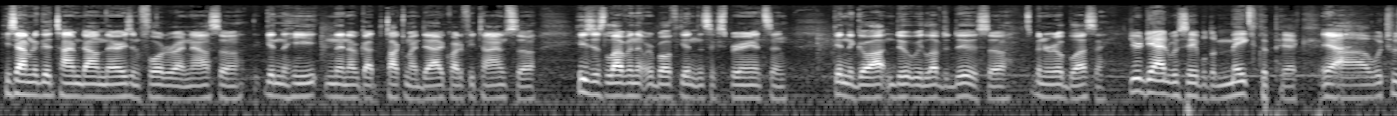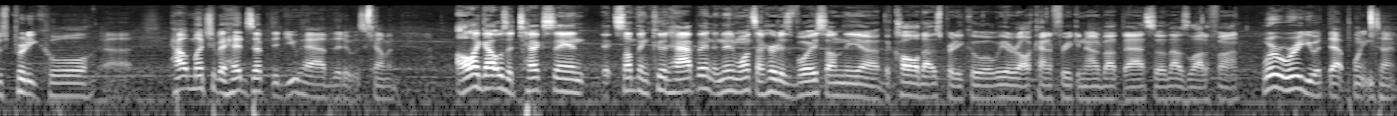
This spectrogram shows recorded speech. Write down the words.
he's having a good time down there. He's in Florida right now, so getting the heat. And then I've got to talk to my dad quite a few times, so he's just loving that we're both getting this experience and getting to go out and do what we love to do. So it's been a real blessing. Your dad was able to make the pick, Yeah. uh, which was pretty cool. Uh, how much of a heads up did you have that it was coming? All I got was a text saying it, something could happen, and then once I heard his voice on the uh, the call, that was pretty cool. We were all kind of freaking out about that, so that was a lot of fun. Where were you at that point in time?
